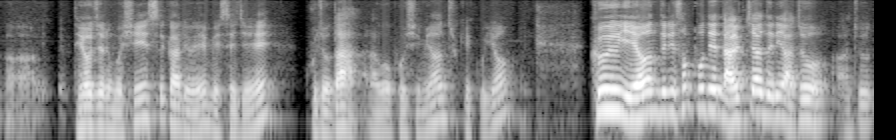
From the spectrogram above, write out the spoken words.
어, 되어지는 것이 스가료의 메시지의 구조다라고 보시면 좋겠고요. 그 예언들이 선포된 날짜들이 아주 아주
